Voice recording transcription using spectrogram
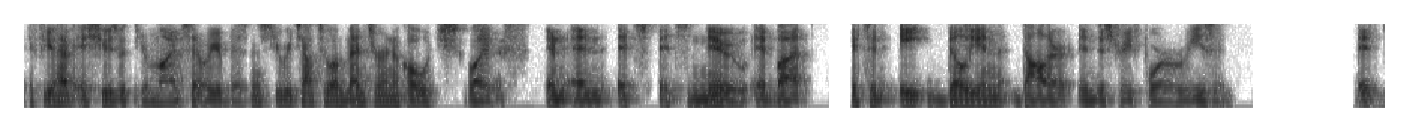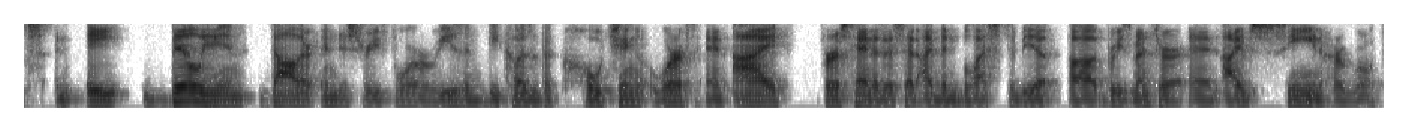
if you have issues with your mindset or your business, you reach out to a mentor and a coach. Like, and and it's it's new, but it's an eight billion dollar industry for a reason. It's an eight billion dollar industry for a reason because the coaching works. And I firsthand, as I said, I've been blessed to be a, a Brie's mentor, and I've seen her growth.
